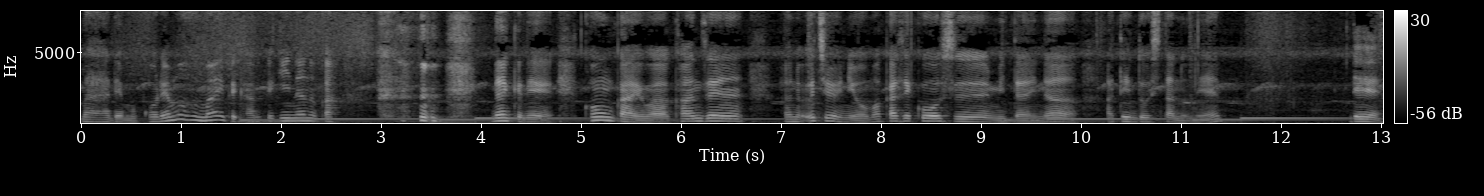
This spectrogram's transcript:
まあでもこれも踏まえて完璧なのか。なんかね今回は完全あの宇宙にお任せコースみたいなアテンドをしたのね。で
